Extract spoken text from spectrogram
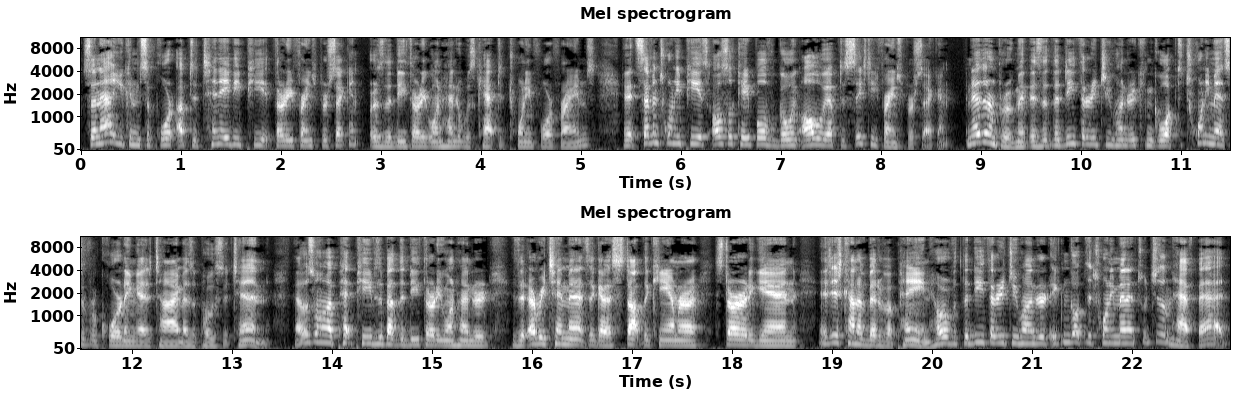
So now you can support up to 1080p at 30 frames per second, whereas the D3100 was capped at 24 frames, and at 720p it's also capable of going all the way up to 60 frames frames per second. Another improvement is that the D3200 can go up to 20 minutes of recording at a time as opposed to 10. That was one of my pet peeves about the D3100 is that every 10 minutes I gotta stop the camera, start it again, and it's just kind of a bit of a pain. However, with the D3200, it can go up to 20 minutes, which isn't half bad.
